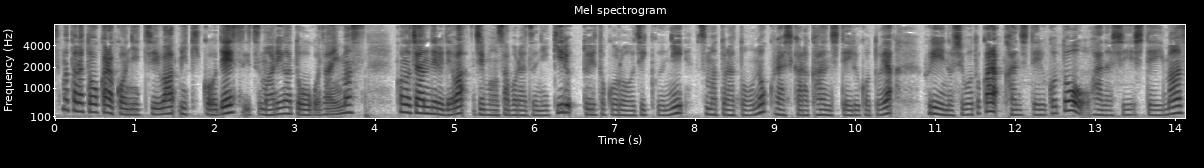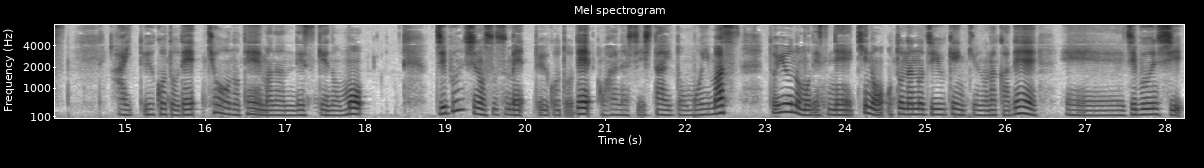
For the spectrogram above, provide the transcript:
スマトラ島からこんにちは、みきこです。いつもありがとうございます。このチャンネルでは自分をサボらずに生きるというところを軸にスマトラ島の暮らしから感じていることやフリーの仕事から感じていることをお話ししています。はい、ということで今日のテーマなんですけども自分史のすすめということでお話ししたいと思います。というのもですね、昨日大人の自由研究の中でえー、自分史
